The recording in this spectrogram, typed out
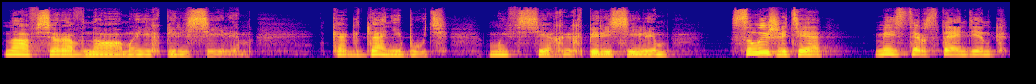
Но все равно мы их пересилим. Когда-нибудь мы всех их пересилим. Слышите, мистер Стендинг?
